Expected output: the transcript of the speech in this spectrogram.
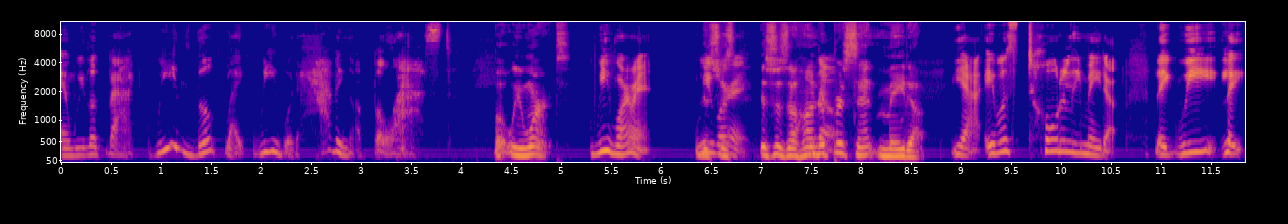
and we look back we looked like we were having a blast But we weren't. we weren't we this was weren't. this was hundred percent made up. yeah it was totally made up. Like we like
